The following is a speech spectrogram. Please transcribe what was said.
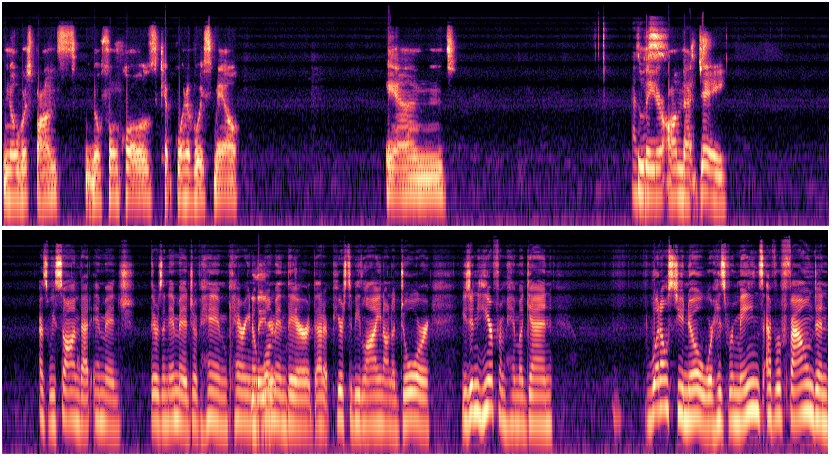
no response, no phone calls, kept going to voicemail. And As later s- on that day, As we saw in that image, there's an image of him carrying a Later. woman there that appears to be lying on a door. You didn't hear from him again. What else do you know? Were his remains ever found? And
